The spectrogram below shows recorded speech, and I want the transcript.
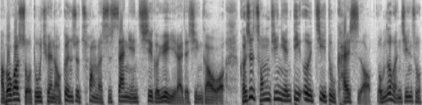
啊，包括首都圈哦，更是创了十三年七个月以来的新高哦。可是从今年第二季度开始哦，我们都很清楚，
